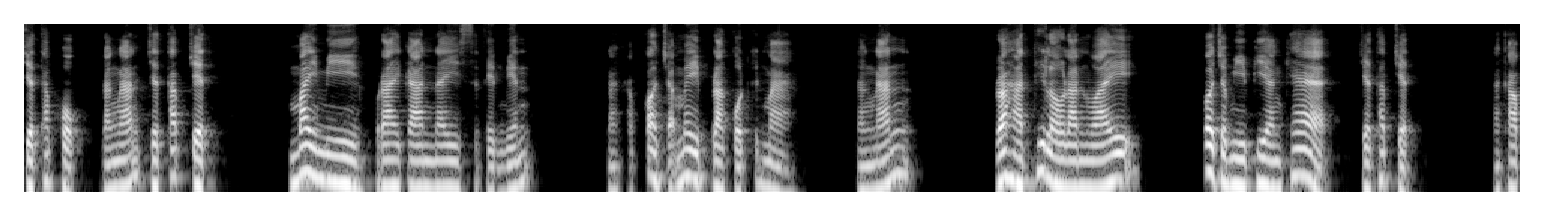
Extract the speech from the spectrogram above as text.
7/6ดังนั้น7/7ไม่มีรายการในสเตตเมนต์นะครับ ก็จะไม่ปรากฏขึ้นมา ดังนั้น รหัสที่เรารันไว้ ก็จะมีเพียงแค่7/7นะครับ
